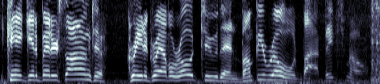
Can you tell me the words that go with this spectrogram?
You can't get a better song to grade a gravel road to than Bumpy Road by Big Smoke.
